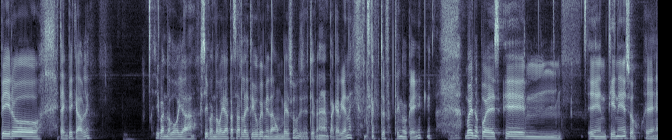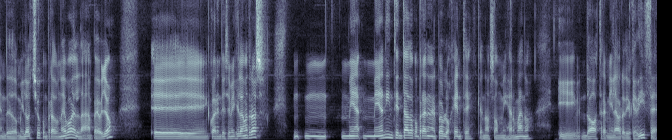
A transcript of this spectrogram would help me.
Pero está impecable. Si cuando voy a, si cuando voy a pasar la ITV me da un beso, dice, "Tú, eh, ¿para qué viene? Tengo que ir. Bueno, pues en- tiene eso, en de 2008, comprado un Evo en la Peugeot, eh, 46.000 kilómetros. Mm, mm, Me, me han intentado comprar en el pueblo gente, que no son mis hermanos, y 2, 3 mil euros. Digo, ¿qué dices?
